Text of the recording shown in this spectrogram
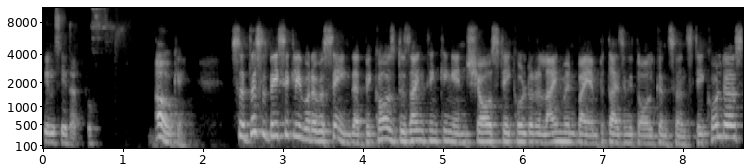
didn't see that too. Oh, okay. So this is basically what I was saying that because design thinking ensures stakeholder alignment by empathizing with all concerned stakeholders,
